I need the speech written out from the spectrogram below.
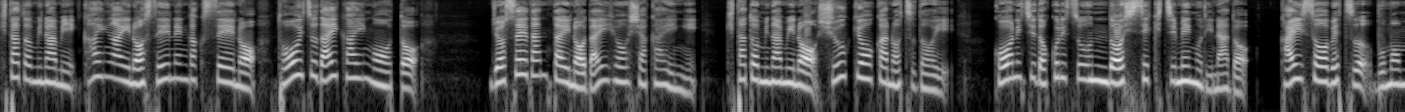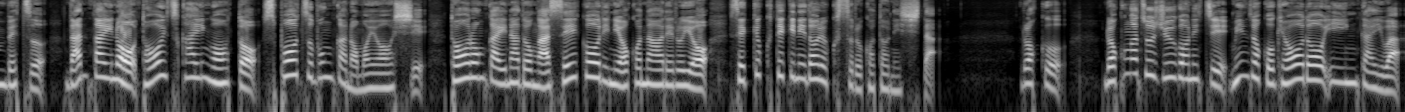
北と南海外の青年学生の統一大会合と、女性団体の代表者会議、北と南の宗教家の集い、抗日独立運動史跡地巡りなど、階層別、部門別、団体の統一会合とスポーツ文化の催し、討論会などが成功裏に行われるよう積極的に努力することにした。6、6月15日民族共同委員会は、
